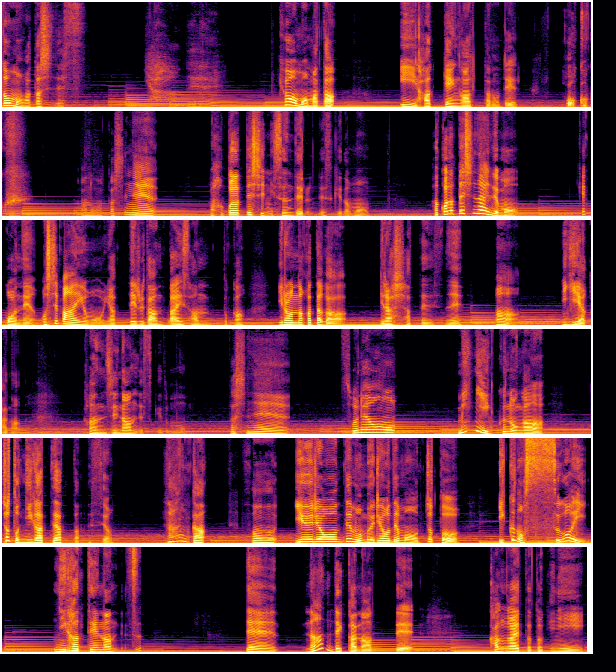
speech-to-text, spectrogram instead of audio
どうも私です。いやーね、今日もまたいい発見があったので、報告。あの、私ね、まあ函館市に住んでるんですけども、函館市内でも結構ね、お芝居をもやってる団体さんとか、いろんな方がいらっしゃってですね、まあ、賑やかな感じなんですけども、私ね、それを見に行くのがちょっと苦手だったんですよ。なんか、その、有料でも無料でも、ちょっと行くのすごい苦手なんです。で、なんでかなって考えたときに、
